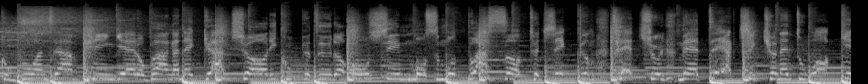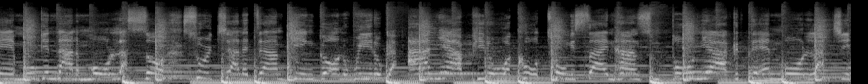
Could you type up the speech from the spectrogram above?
공부한다는 핑계로 방 안에 갇혀 리 굽혀 들어 오신 모습 못 봤어. 퇴직금 대출 내 대학 지켜낸 두 어깨의 무게 나는 몰랐어. 술잔에 담긴 건 위로가 아니야. 피로와 고통이 쌓인 한숨뿐이야. 그땐 몰랐지.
